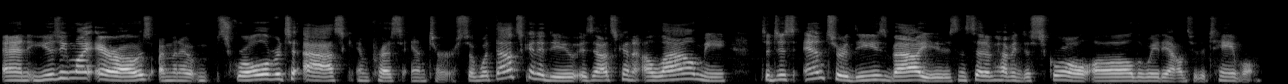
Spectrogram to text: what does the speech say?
And using my arrows, I'm going to scroll over to ask and press enter. So what that's going to do is that's going to allow me to just enter these values instead of having to scroll all the way down through the table.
